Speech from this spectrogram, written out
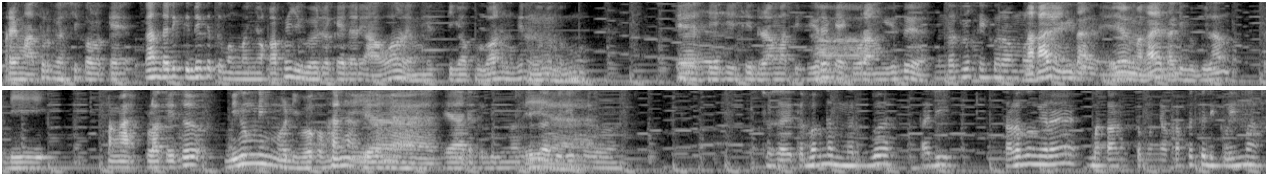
prematur gak sih kalau kayak kan tadi dia ketemu sama nyokapnya juga udah kayak dari awal ya menit 30-an mungkin udah Hmm. ketemu kayak Iya. si sisi dramatisirnya kayak Ah. kurang gitu ya menurut lu kayak kurang Makanya yang gitu ta- ya. iya, Iya. makanya tadi gue bilang di tengah plot itu bingung nih mau dibawa ke mana iya filmnya. ya ada kebingungan juga Iya. di situ susah ditebak dah menurut gua tadi soalnya gua ngiranya bakal ketemu nyokapnya tuh di klimaks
